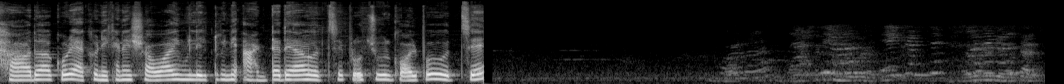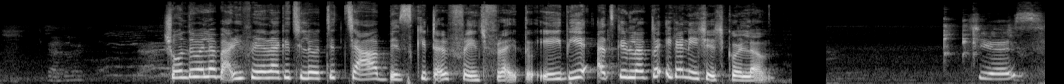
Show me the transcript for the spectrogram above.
খাওয়া দাওয়া করে এখন এখানে সবাই মিলে একটুখানি আড্ডা দেওয়া হচ্ছে, প্রচুর গল্প হচ্ছে। সন্ধ্যেবেলা বাড়ি ফেরার আগে ছিল হচ্ছে চা, বিস্কিট আর ফ্রেঞ্চ ফ্রাই তো এই দিয়ে আজকের ব্লগটা এখানেই শেষ করলাম। cheers.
